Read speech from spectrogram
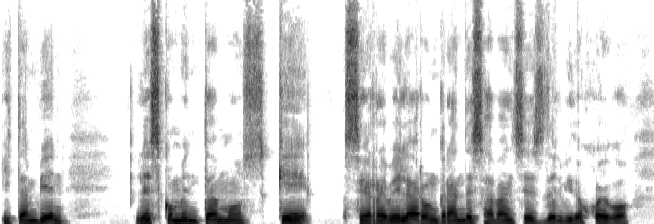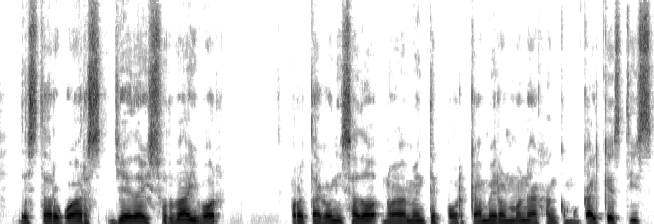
Y también les comentamos que se revelaron grandes avances del videojuego de Star Wars Jedi Survivor, protagonizado nuevamente por Cameron Monaghan como Cal Kestis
